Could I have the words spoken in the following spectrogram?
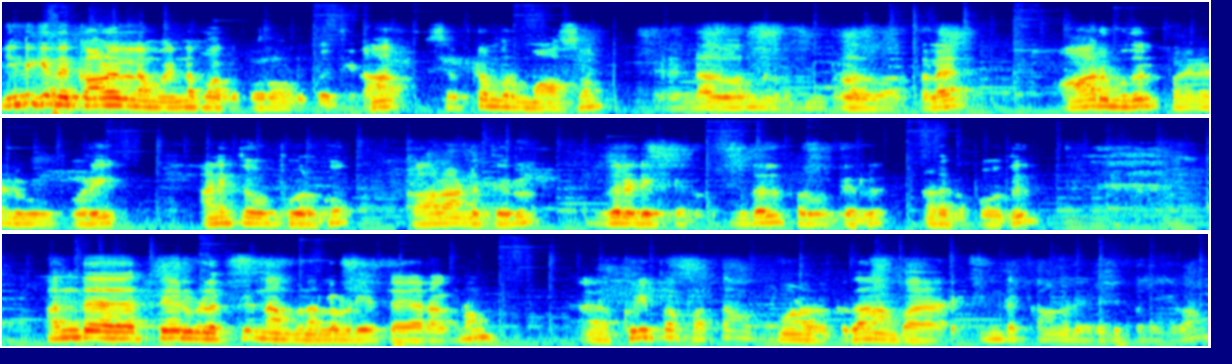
இன்னைக்கு இந்த காணொலியில் நம்ம என்ன பார்க்க போறோம் அப்படின்னு பார்த்தீங்கன்னா செப்டம்பர் மாதம் ரெண்டாவது வாரம் இல்லை மூன்றாவது வாரத்தில் ஆறு முதல் பன்னிரெண்டு வகுப்பு வரை அனைத்து வகுப்புகளுக்கும் காலாண்டு தேர்வு முதலடை தேர்வு முதல் பருவ தேர்வு நடக்க போகுது. அந்த தேர்வுகளுக்கு நாம் நல்லபடியாக தயாராகணும். அஹ் குறிப்பா பத்தாம் வகுப்பு மாணவருக்கு தான் நம்ம இந்த காணொலி ரெடி பண்ணிக்கிறோம்.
